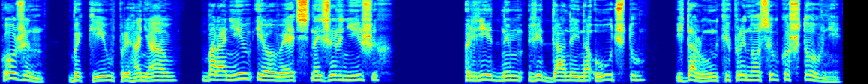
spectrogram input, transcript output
Кожен биків приганяв, баранів і овець найжирніших, рідним відданий на учту, і дарунки приносив коштовні,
